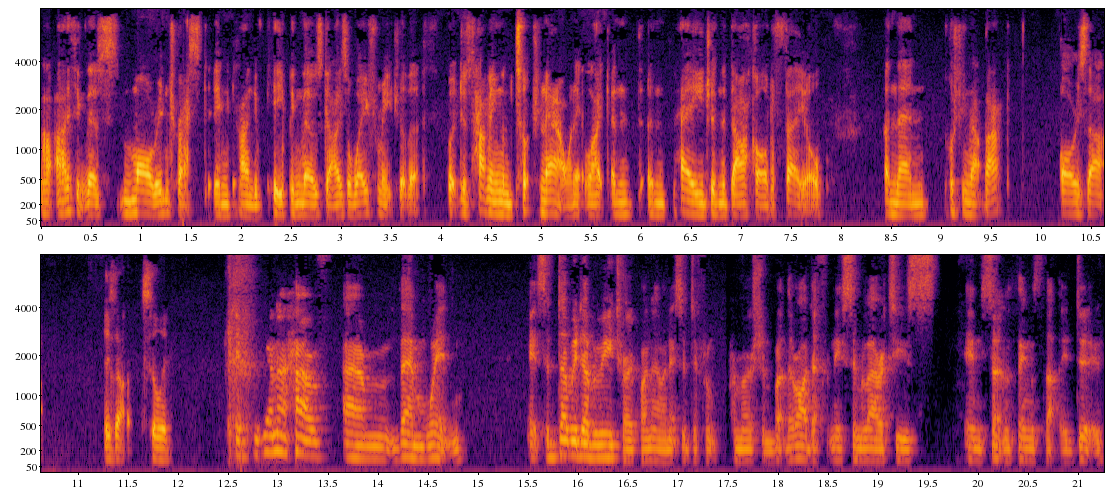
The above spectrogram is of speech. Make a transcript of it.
I think there's more interest in kind of keeping those guys away from each other, but just having them touch now and it like and and Page and the Dark Order fail, and then pushing that back, or is that is that silly? if you're gonna have um, them win, it's a WWE trope, I know, and it's a different promotion, but there are definitely similarities in certain things that they do.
